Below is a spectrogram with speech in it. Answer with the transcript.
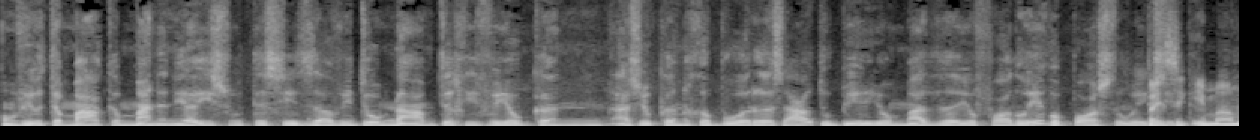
Om vir jou te maak 'n man in die huis hoe te sê, self weet hoe om naam te gee vir jou kind as jou kind gebore is, how to bury your mother, your father, whoever passed away. Basic etc. imam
